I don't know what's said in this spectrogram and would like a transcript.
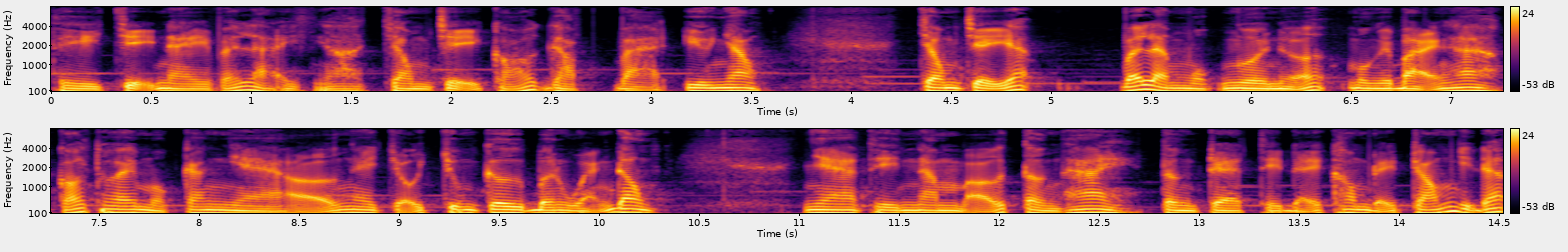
thì chị này với lại à, chồng chị có gặp và yêu nhau. Chồng chị á với là một người nữa, một người bạn ha, có thuê một căn nhà ở ngay chỗ chung cư bên Quảng Đông. Nhà thì nằm ở tầng 2, tầng trệt thì để không để trống gì đó.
